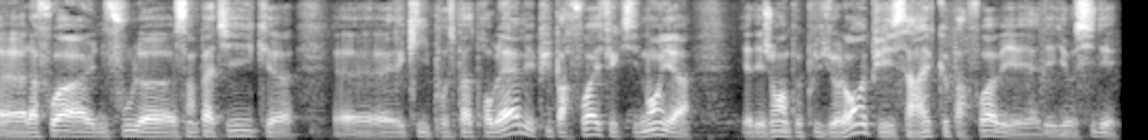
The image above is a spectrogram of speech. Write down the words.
euh, à la fois une foule euh, sympathique euh, qui pose pas de problème, et puis parfois effectivement il y a, il des gens un peu plus violents, et puis ça arrive que parfois il y a, il aussi des,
